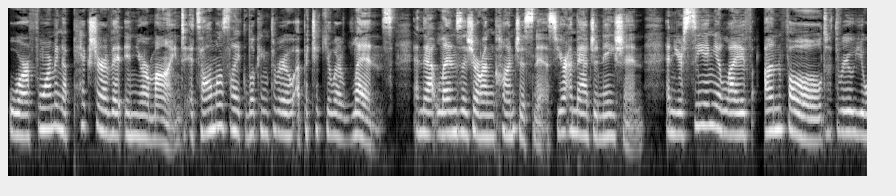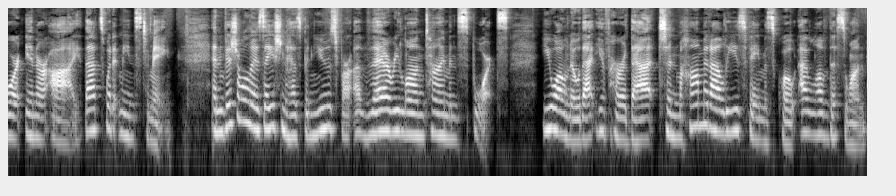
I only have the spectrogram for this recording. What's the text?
or forming a picture of it in your mind. It's almost like looking through a particular lens, and that lens is your unconsciousness, your imagination, and you're seeing your life unfold through your inner eye. That's what it means to me. And visualization has been used for a very long time in sports. You all know that. You've heard that. And Muhammad Ali's famous quote, I love this one.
